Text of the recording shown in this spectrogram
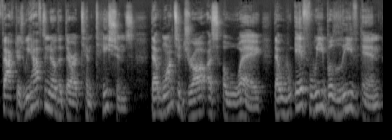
factors, we have to know that there are temptations that want to draw us away, that if we believe in,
